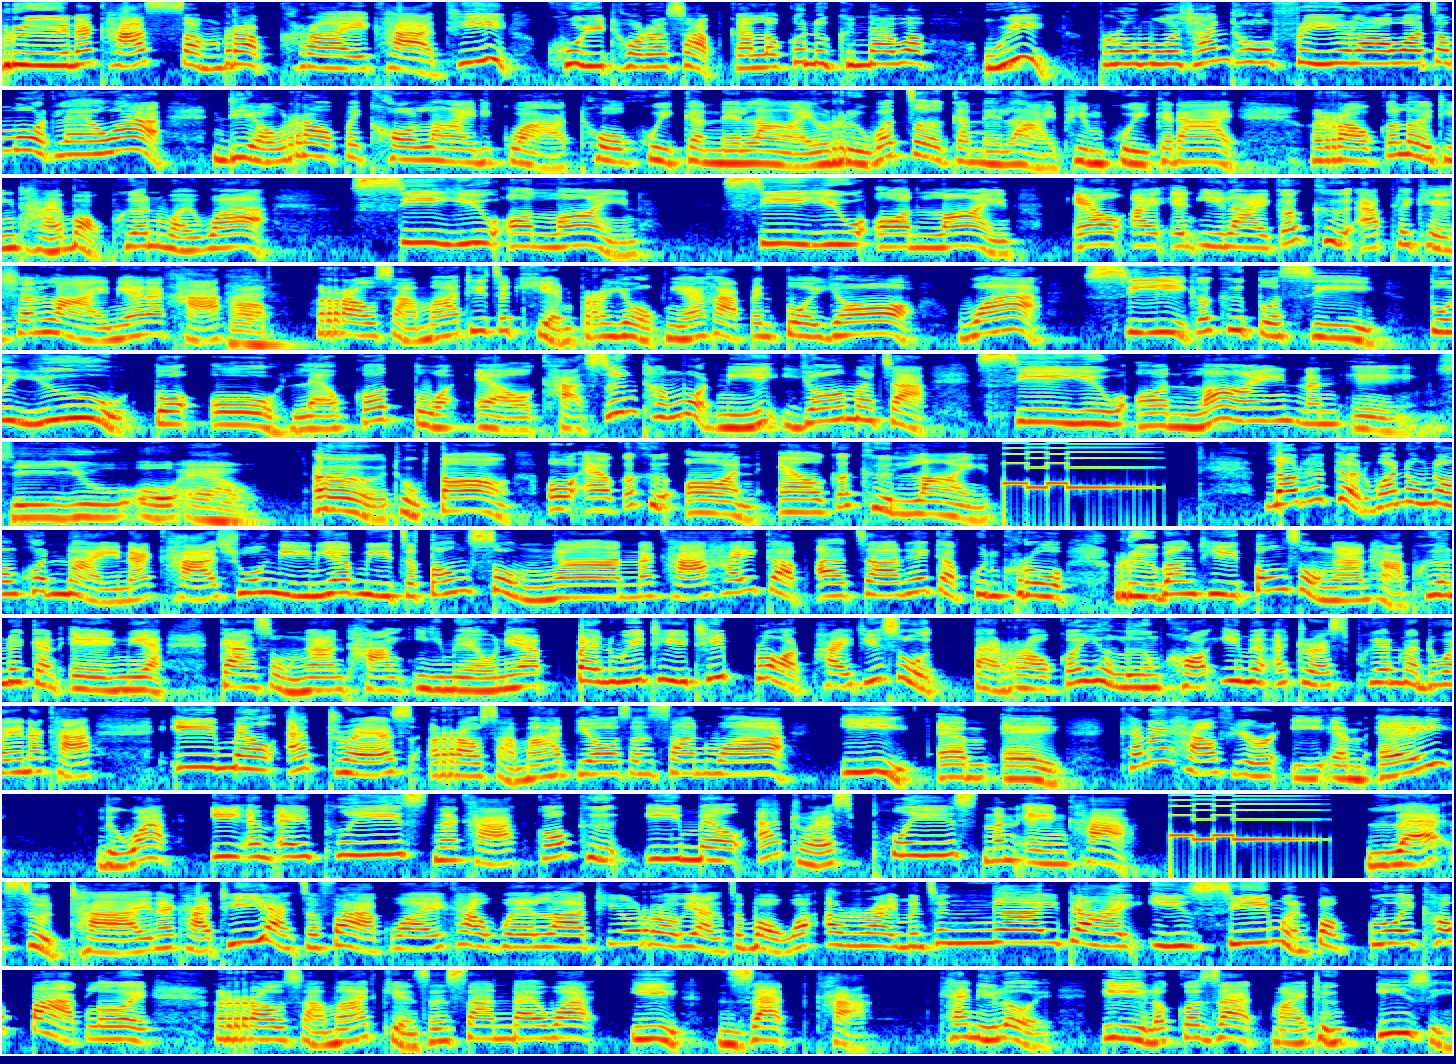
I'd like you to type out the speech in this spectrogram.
หรือนะคะสำหรับใครค่ะที่คุยโทรศัพท์กันแล้วก็นึกขึ้นได้ว่า อุ๊ย โปรโมชั่นโทรฟรีเราอะจะหมดแล้วอะเดี๋ยวเราไป call ไลน์ดีกว่า โทรคุยกันในไลน์หรือว่าเจอกันในไลน์พิมพ์คุยก็ได้ เราก็เลยทิ้งท้ายบอกเพื่อนไว้ว่า see you online see you online L I N E line ก็คือแอปพลิเคชัน Line เนี่ยนะคะครับเราสามารถที่จะเขียนประโยคนี้ค่ะ เป็นตัวย่อว่า C ก็คือตัว C ตัว U ตัว O แล้วก็ตัว L ค่ะ ซึ่งทั้งหมดนี้ย่อมาจาก See you online นั่นเอง C U O L เออ ถูกต้อง OL ก็คือ on L ก็คือ line แล้วถ้าเกิดว่าน้องๆคนไหนนะคะ ช่วงนี้เนี่ยมีจะต้องส่งงานนะคะ ให้กับอาจารย์ให้กับคุณครู หรือบางทีต้องส่งงานหาเพื่อนด้วยกันเองเนี่ยการส่งงานทางอีเมลเนี่ยเป็นวิธีที่ปลอดภัยที่สุด แต่เราก็อย่าลืมขออีเมล address เพื่อนมาด้วยนะคะอีเมล address เราสามารถย่อสั้นๆว่า EMA Can I have your EMA หรือว่า EMA please นะคะ ก็คือ email address please นั่นเองค่ะ และสุดท้ายนะคะที่อยากจะฝากไว้ค่ะ เวลาที่เราอยากจะบอกว่าอะไรมันจะง่ายดาย easy เหมือนปอกกล้วยเข้าปากเลย เราสามารถเขียนสั้นๆได้ว่า e z ค่ะ แค่นี้เลย e แล้วก็ z หมายถึง easy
